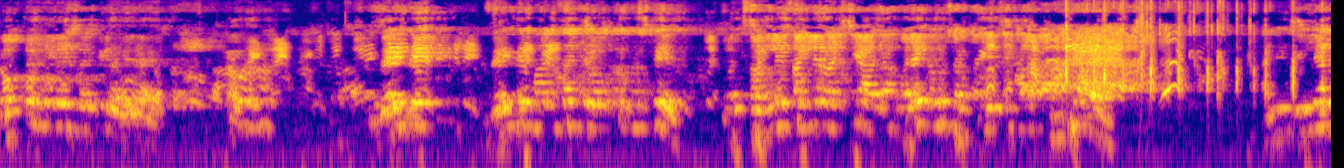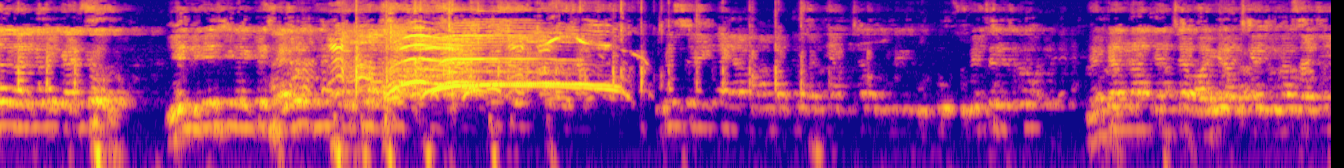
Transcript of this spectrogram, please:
डॉक्टर निलेश लंके झालेले आहेत. जरी ते जरी ते माणसांचे डॉक्टर नसते चांगले चांगले राजकीय आजार बरे करू शकता याची मला खात्री आहे. आणि जिल्ह्याला लागलेला कॅन्सर हे त्यांच्या भावी राजकीय जीवनासाठी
